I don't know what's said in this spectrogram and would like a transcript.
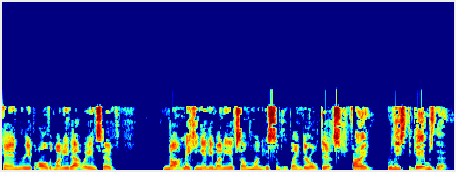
and reap all the money that way instead of not making any money if someone is simply playing their old disc. Fine. Release the games then.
